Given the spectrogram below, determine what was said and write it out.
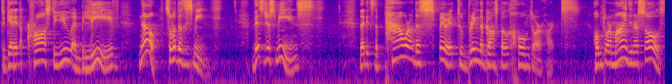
to get it across to you and believe. No. So, what does this mean? This just means that it's the power of the Spirit to bring the gospel home to our hearts, home to our minds and our souls.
